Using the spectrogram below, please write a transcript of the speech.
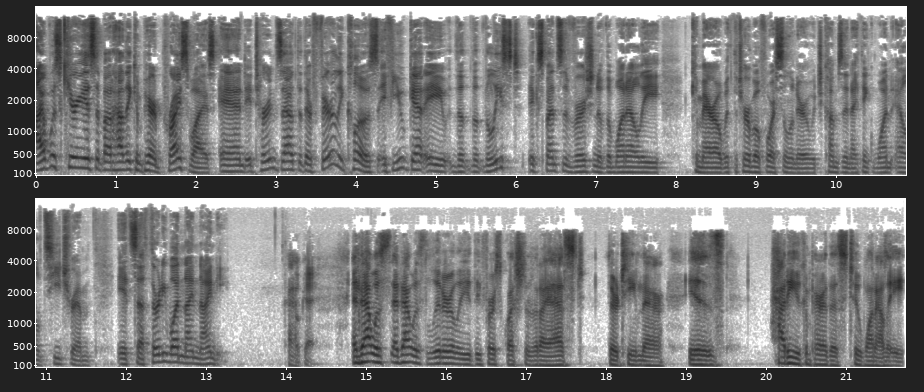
I was curious about how they compared price wise, and it turns out that they're fairly close. If you get a the, the, the least expensive version of the 1LE Camaro with the turbo four cylinder, which comes in I think one LT trim, it's a thirty one nine ninety. Okay. and that was and that was literally the first question that I asked their team. There is, how do you compare this to one LE?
